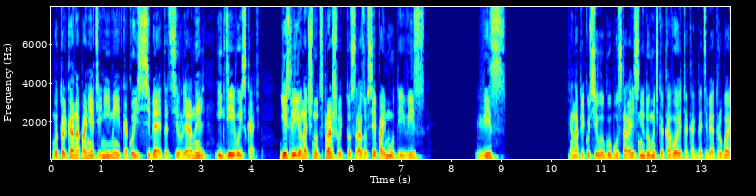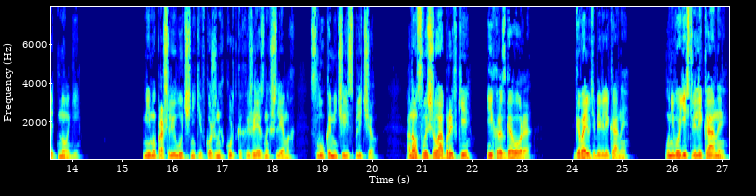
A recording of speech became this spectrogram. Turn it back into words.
Вот только она понятия не имеет, какой из себя этот Сир Леонель и где его искать. Если ее начнут спрашивать, то сразу все поймут, и Виз... Виз... Она прикусила губу, стараясь не думать, каково это, когда тебе отрубают ноги. Мимо прошли лучники в кожаных куртках и железных шлемах, с луками через плечо. Она услышала обрывки их разговора. «Говорю тебе, великаны, у него есть великаны,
